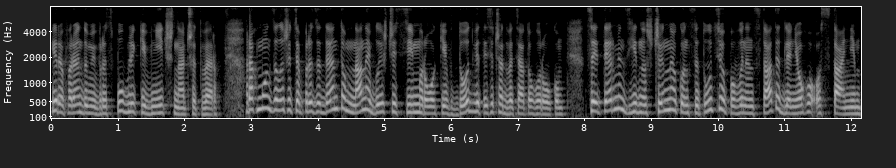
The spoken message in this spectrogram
і референдумів республіки в ніч на четвер. Рахмон залишиться президентом на найближчі сім років до 2020 року. Цей термін, згідно з чинною конституцією, повинен стати для нього останнім.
